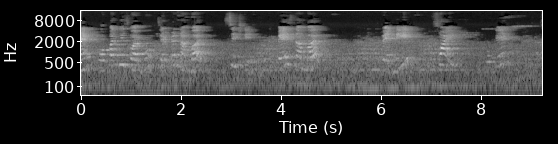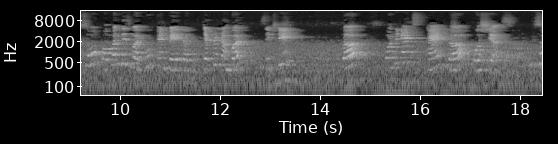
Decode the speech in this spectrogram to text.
and open this workbook chapter number 16 page number 25 okay so open this workbook and page uh, chapter number 16 the continents and the oceans so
